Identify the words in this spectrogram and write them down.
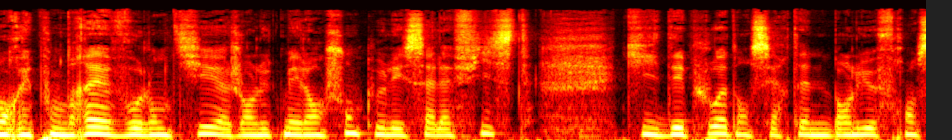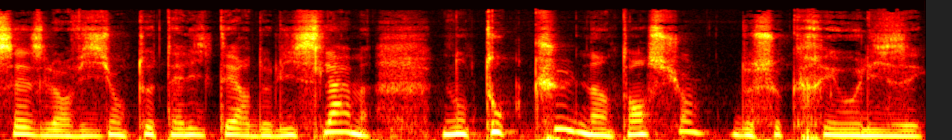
On répondrait volontiers à Jean-Luc Mélenchon que les salafistes, qui déploient dans certaines banlieues françaises leur vision totalitaire de l'islam, n'ont aucune intention de se créoliser.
